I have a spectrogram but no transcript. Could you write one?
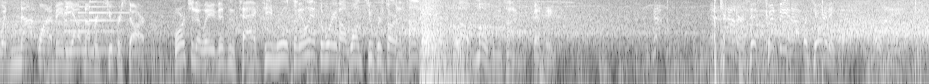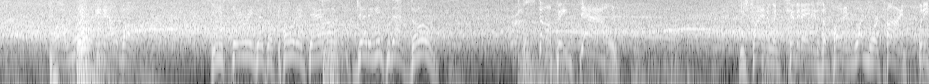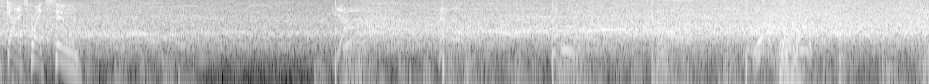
would not want to be the outnumbered superstar. Fortunately, this is tag team rules, so they only have to worry about one superstar at a time. Well, most of the time, at least. Counters. This could be an opportunity. Oh, a rolling elbow. He's staring his opponent down, getting into that zone. Stomping down. He's trying to intimidate his opponent one more time, but he's got to strike soon.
